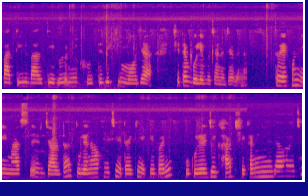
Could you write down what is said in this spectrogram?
পাতিল বালতি এগুলো নিয়ে ঘুরতে যে কি মজা সেটা বলে বোঝানো যাবে না। তো এখন এই মাছের জালটা তুলে নেওয়া হয়েছে। এটাকে একেবারে পুকুরের যে ঘাট সেখানে নিয়ে যাওয়া হয়েছে।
